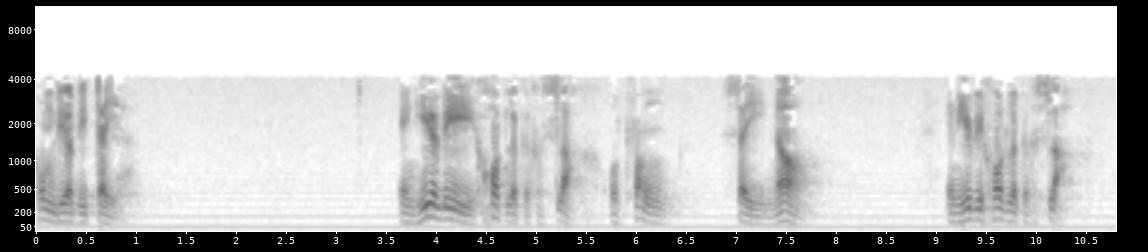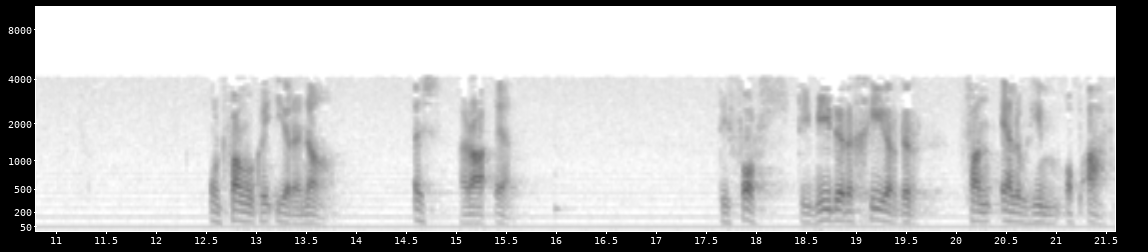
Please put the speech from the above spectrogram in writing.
kom deur die tye. En hierdie goddelike geslag ontvang sy naam. En hierdie goddelike geslag ontvang ook 'n ere naam. Is Rael. Die vors, die mede-regerder van Elohim op aarde.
